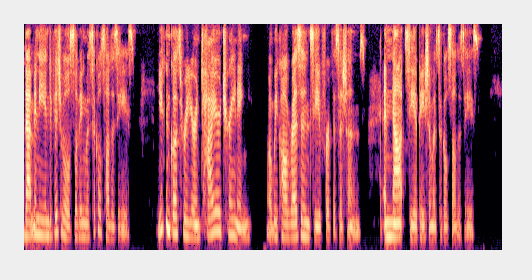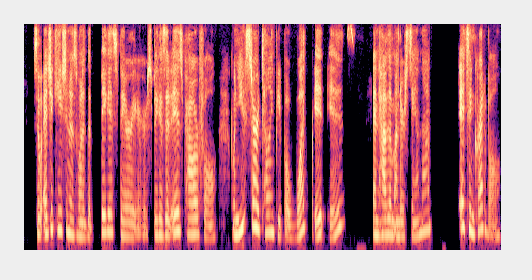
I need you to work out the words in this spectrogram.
that many individuals living with sickle cell disease you can go through your entire training, what we call residency for physicians, and not see a patient with sickle cell disease. So, education is one of the biggest barriers because it is powerful. When you start telling people what it is and have them understand that, it's incredible.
